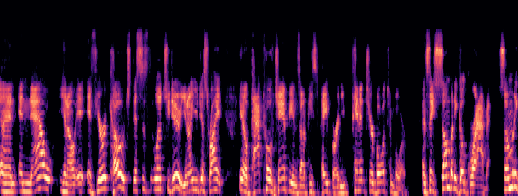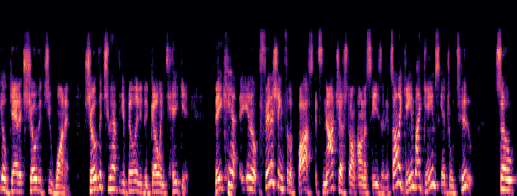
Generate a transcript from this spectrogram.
And and now, you know, if you're a coach, this is what you do. You know, you just write, you know, Pac-12 champions on a piece of paper and you pin it to your bulletin board and say, somebody go grab it. Somebody go get it. Show that you want it. Show that you have the ability to go and take it. They can't, you know, finishing for the Buffs, it's not just on, on a season, it's on a game by game schedule too. So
